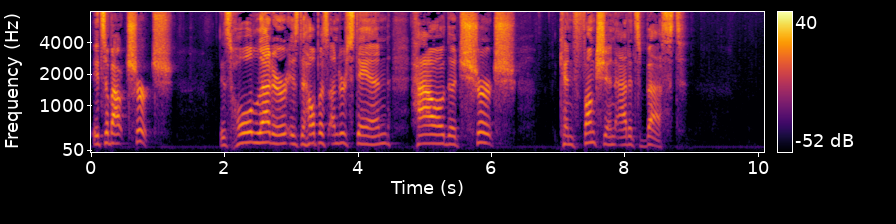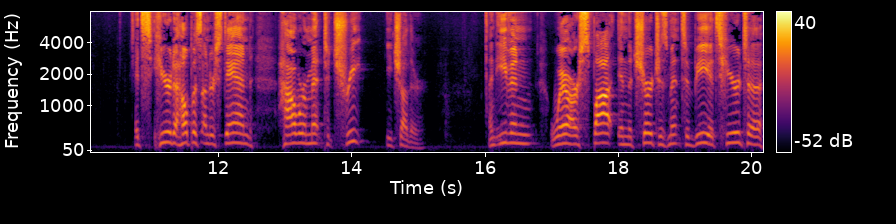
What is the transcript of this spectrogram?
It's about church. This whole letter is to help us understand how the church can function at its best. It's here to help us understand how we're meant to treat each other. And even where our spot in the church is meant to be, it's here to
